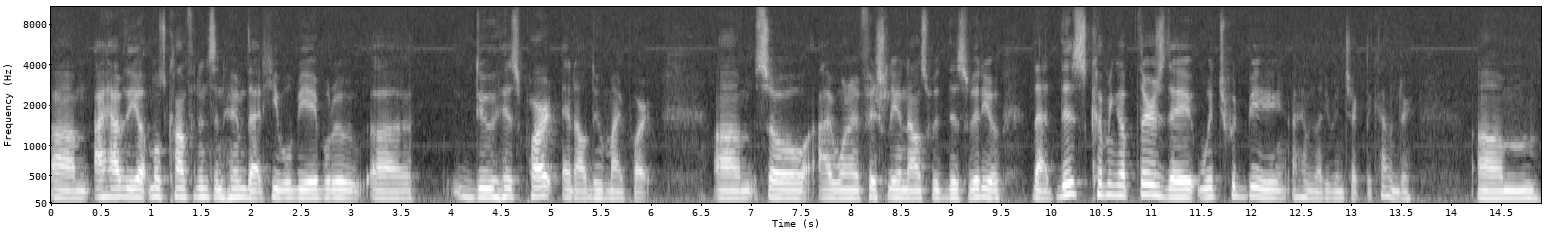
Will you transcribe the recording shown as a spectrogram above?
Um, I have the utmost confidence in him that he will be able to uh, do his part, and I'll do my part. Um, so I want to officially announce with this video that this coming up Thursday, which would be I have not even checked the calendar, um,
